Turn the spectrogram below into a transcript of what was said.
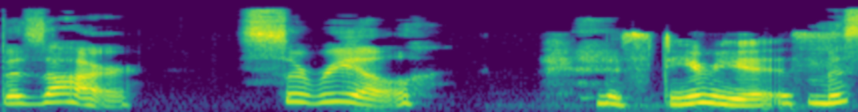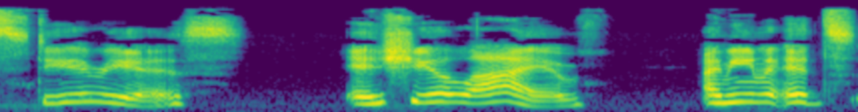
bizarre, surreal, mysterious. mysterious. Is she alive? I mean, it's.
